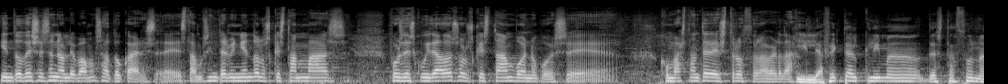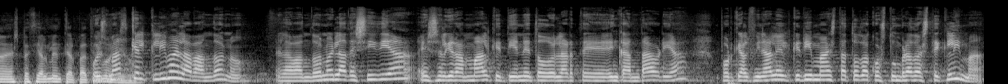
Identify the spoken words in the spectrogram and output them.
y entonces ese no le vamos a tocar. Estamos interviniendo los que están más pues descuidados o los que están, bueno, pues eh, con bastante destrozo, la verdad. ¿Y le afecta el clima de esta zona especialmente al patrimonio? Pues más que el clima, el abandono. El abandono y la desidia es el gran mal que tiene todo el arte en Cantabria, porque al final el clima está todo acostumbrado a este clima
